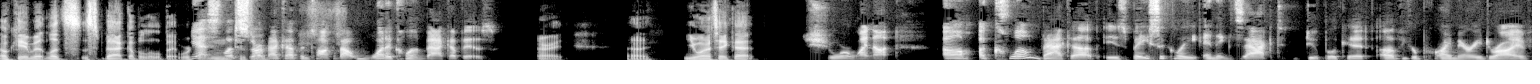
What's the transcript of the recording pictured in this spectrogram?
Okay, but let's, let's back up a little bit. We're yes, let's start the... back up and talk about what a clone backup is. All right, uh, you want to take that? Sure, why not? Um, a clone backup is basically an exact duplicate of your primary drive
